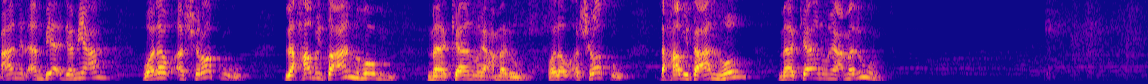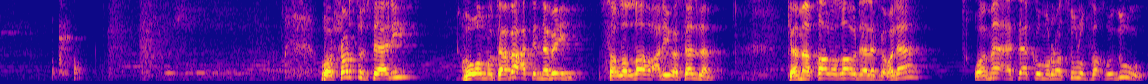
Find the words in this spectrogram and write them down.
عن الأنبياء جميعا ولو أشركوا لحبط عنهم ما كانوا يعملون. ولو أشركوا لحبط عنهم ما كانوا يعملون. والشرط الثاني هو متابعة النبي صلى الله عليه وسلم. كما قال الله جل في علاه وما أتاكم الرسول فخذوه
